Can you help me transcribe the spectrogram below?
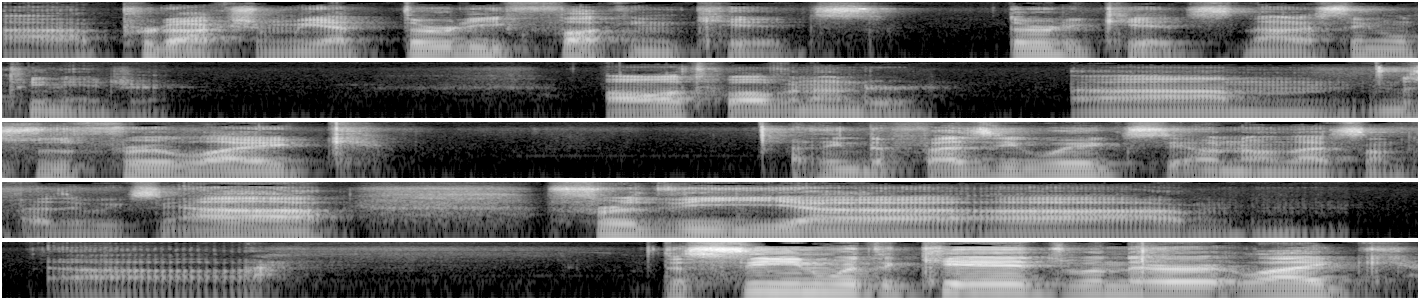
uh, production. We had 30 fucking kids. 30 kids, not a single teenager. All 12 and under. Um, this was for like, I think the Fezziwigs. Oh no, that's not the Fezziwigs. Uh, for the uh, um, uh, the scene with the kids when they're like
